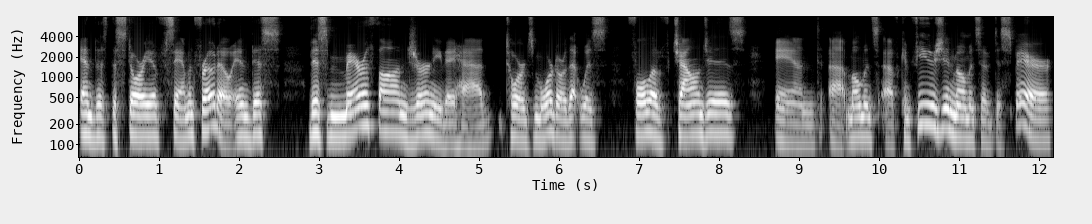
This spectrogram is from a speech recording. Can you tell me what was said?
and the, the story of Sam and Frodo and this, this marathon journey they had towards Mordor that was full of challenges and uh, moments of confusion, moments of despair.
